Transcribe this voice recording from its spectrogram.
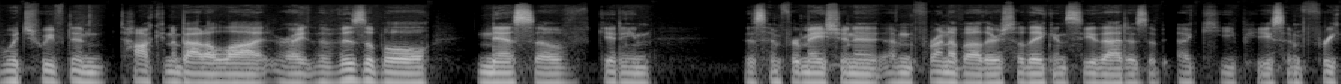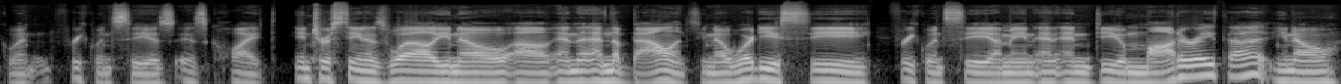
which we've been talking about a lot, right? The visibleness of getting this information in, front of others so they can see that as a, a, key piece and frequent frequency is, is quite interesting as well you know uh, and and the balance you know where do you see frequency i mean and, and do you moderate that you know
